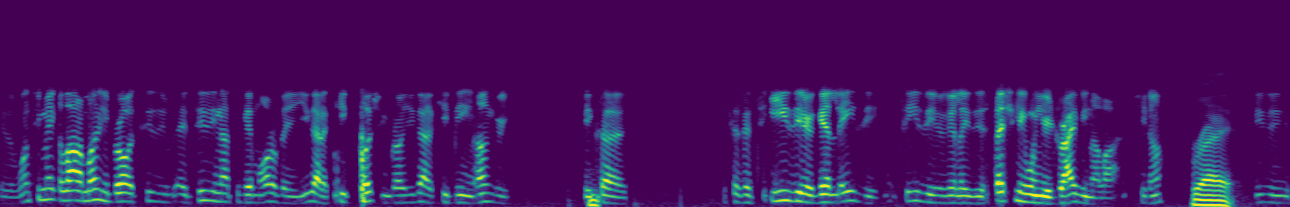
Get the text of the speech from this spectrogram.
Once you make a lot of money, bro, it's easy it's easy not to get motivated. You gotta keep pushing, bro. You gotta keep being hungry. because because it's easier to get lazy. It's easier to get lazy, especially when you're driving a lot. You know, Right. it's easy.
